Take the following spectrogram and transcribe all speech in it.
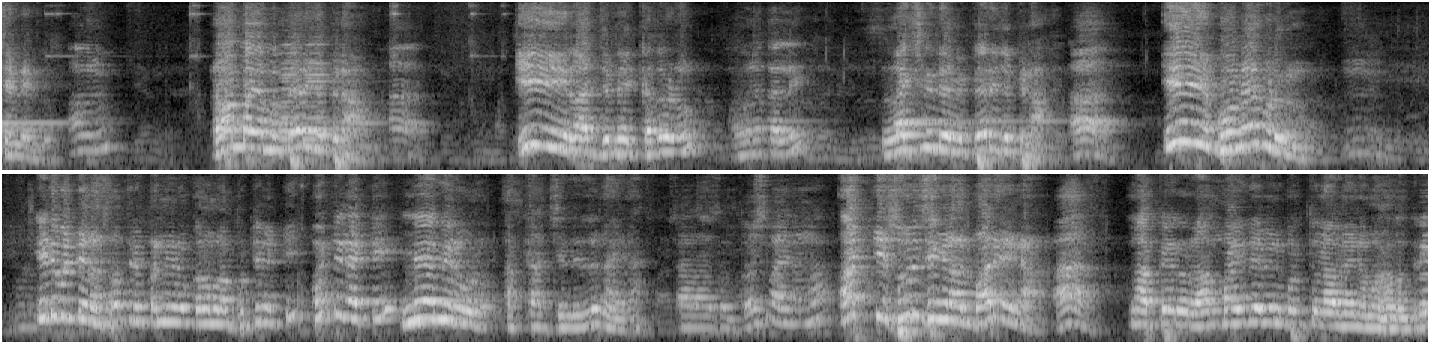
చెల్లెళ్ళు రామాయమ్మ పేరు చెప్పిన ఈ రాజ్యమే కదులను అవును తల్లి. లక్ష్మీదేవి పేరు చెప్పిన ఈ భూమే గుడుగును ఇటువంటి రసవత్రి పన్నీరు కులంలో పుట్టినట్టి పుట్టినట్టి మేమిరువురు అక్క చెల్లెళ్ళు నాయన. చాలా సంతోషమైనమ్మా అట్టి సూర్యసింగరాజు భార్య అయిన ఆ, నా పేరు రాంబాయి దేవిని పలుకుతున్నారు నాయన మహామంత్రి.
